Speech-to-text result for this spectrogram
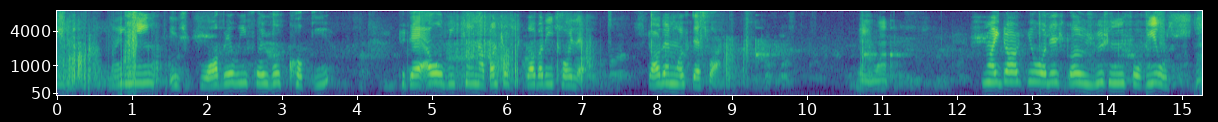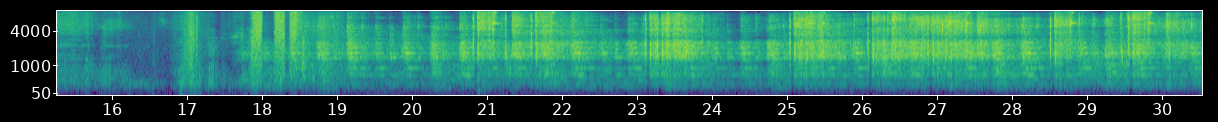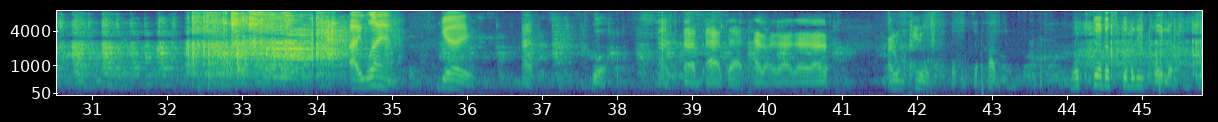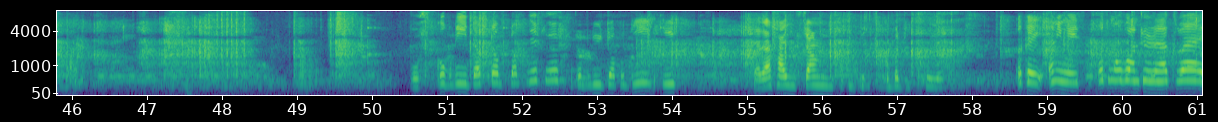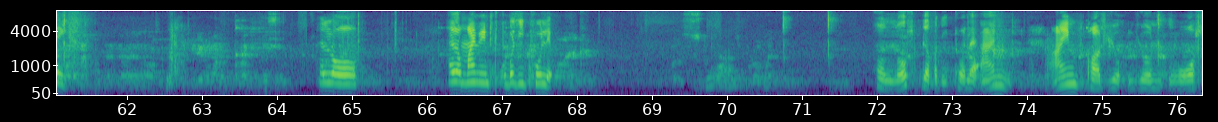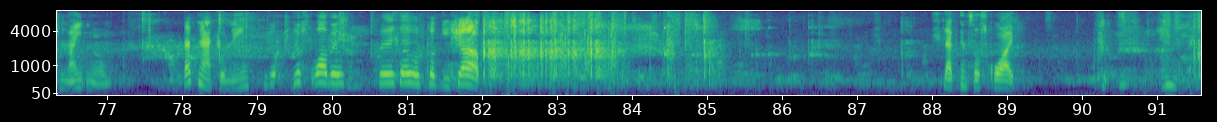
My name is Strawberry Flavored Cookie. Today I will be doing a bunch of Scrubbity Toilet. Starting with this one. My dog, you are just going to use me for views. Don't care. Okay, add. Um, let's get a skibbly toilet. Oh, skibbly duck duck duck this is skibbly duck dee. Yeah, that's how you sound, you stupid skibbly toilet. Okay, anyways, let's move on to the next page. Hello. Hello, my name's Skibidi Toilet. Hello, Skibidi Toilet. I'm I'm called your, your worst nightmare. That's not your name. You're, you're Strawberry Very Flavored Cookie. Shut up. Like and subscribe.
